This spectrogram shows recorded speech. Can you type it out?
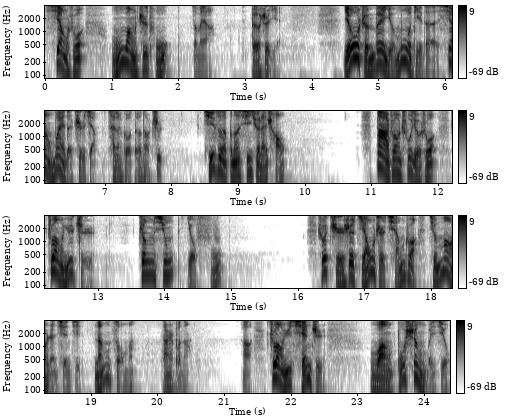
相说：“无望之徒怎么样？得志也。有准备、有目的的向外的志向，才能够得到志。其次呢，不能心血来潮。大壮初九说：“壮于止，争凶有福。”说只是脚趾强壮就贸然前进，能走吗？当然不能。啊，壮于前指，往不胜为咎。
